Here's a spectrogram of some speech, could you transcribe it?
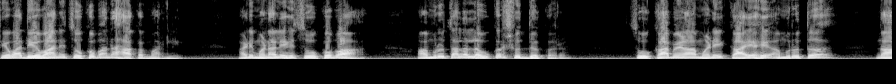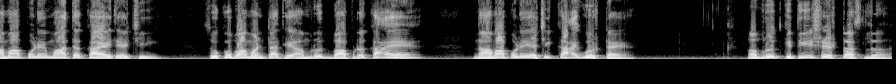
तेव्हा देवाने चोखोबांना हाक मारली आणि म्हणाले हे चोखोबा अमृताला लवकर शुद्ध कर. चोखा मेळा म्हणे काय हे अमृत? नामापुढे मात काय त्याची चोखोबा म्हणतात हे अमृत बापडं काय आहे? नामापुढे याची काय गोष्ट आहे? अमृत कितीही श्रेष्ठ असलं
